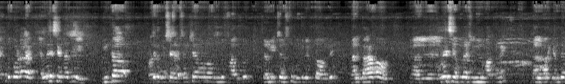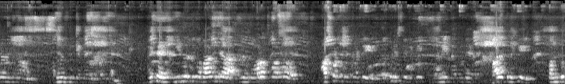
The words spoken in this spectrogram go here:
ఎప్పుడు కూడా ఎల్ఐసి అనేది ఇంకా ప్రజల సంక్షేమంలో ముందుకు సాగుతూ సర్వీస్ చేస్తూ ముందుకు వెళ్తూ ఉంది దానికి కారణం ఎల్ఐసి ఎంప్లాయీస్ యూనియన్ మాత్రమే దాని మనకి ఎంతైనా అభివృద్ధి అయితే ఈ రోజులో భాగంగా ఈ వారోత్సవాల్లో హాస్పిటల్ ఉన్నటువంటి గర్భిణీ స్త్రీలకి కానీ లేకుంటే బాధితులకి పండ్లు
